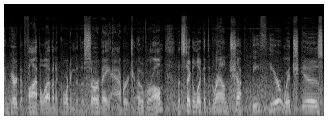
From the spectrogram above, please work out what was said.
compared to 5.11 according to the survey average overall. Let's take a look at the ground chuck beef here, which is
